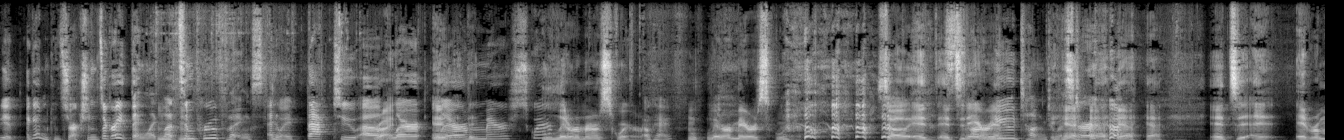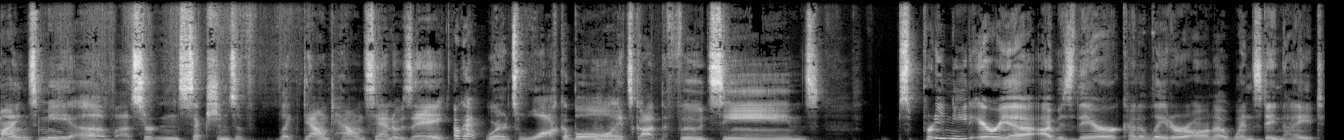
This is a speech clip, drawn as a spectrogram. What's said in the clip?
it, again, construction's a great thing. Like, let's improve things. Anyway, back to uh, Mm-hmm. Right. Lar- Larimer Square. Larimer Square. okay, Larimer Square. so it, it's an our area. new tongue twister. yeah, yeah. It's it, it reminds me of uh, certain sections of like downtown San Jose. Okay. Where it's walkable. Mhm. It's got the food scenes. It's a pretty neat area. I was there kind of later on a Wednesday night.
